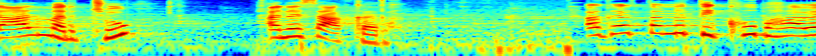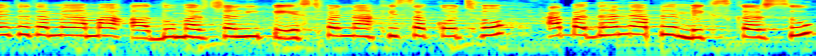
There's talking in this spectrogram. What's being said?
લાલ મરચું અને સાકર. અગર તમને તીખું ભાવે તો તમે આમાં આદુ મરચાંની પેસ્ટ પણ નાખી શકો છો. આ બધાને આપણે મિક્સ કરશું.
